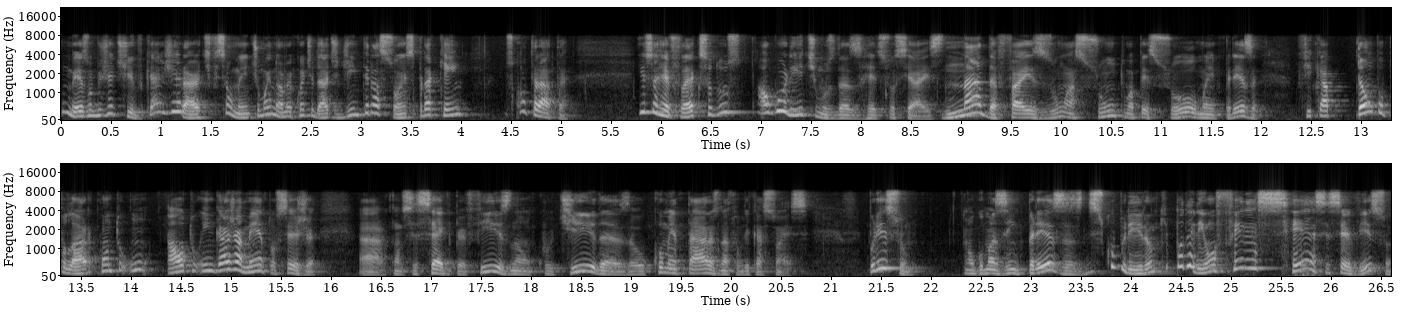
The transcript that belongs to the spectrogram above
o mesmo objetivo, que é gerar artificialmente uma enorme quantidade de interações para quem os contrata. Isso é reflexo dos algoritmos das redes sociais. Nada faz um assunto, uma pessoa, uma empresa ficar tão popular quanto um alto engajamento, ou seja, ah, quando se segue perfis, não curtidas ou comentários nas publicações. Por isso, algumas empresas descobriram que poderiam oferecer esse serviço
